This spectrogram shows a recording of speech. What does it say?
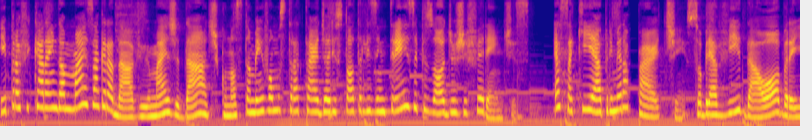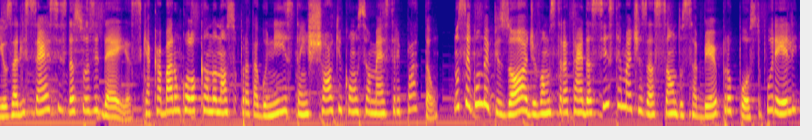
E para ficar ainda mais agradável e mais didático, nós também vamos tratar de Aristóteles em três episódios diferentes. Essa aqui é a primeira parte, sobre a vida, a obra e os alicerces das suas ideias, que acabaram colocando o nosso protagonista em choque com o seu mestre Platão. No segundo episódio, vamos tratar da sistematização do saber proposto por ele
